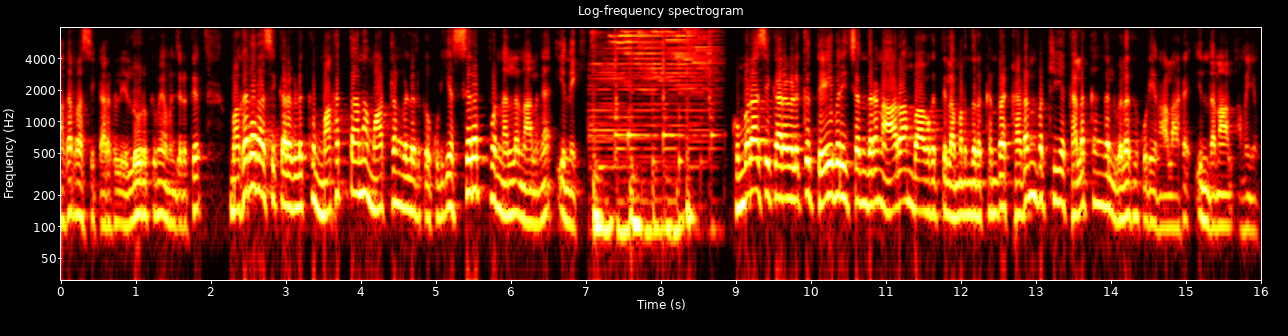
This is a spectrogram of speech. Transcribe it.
மகர ராசிக்காரர்கள் எல்லோருக்குமே அமைஞ்சிருக்கு. மகர ராசிக்காரர்களுக்கு மகத்தான மாற்றங்கள் இருக்கக்கூடிய சிறப்பு நல்ல நாளுங்க இன்னைக்கு. கும்பராசிக்காரர்களுக்கு தேய்பரி சந்திரன் ஆறாம் பாவகத்தில் அமர்ந்திருக்கின்ற கடன் பற்றிய கலக்கங்கள் விலகக்கூடிய நாளாக இந்த நாள் அமையும்.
